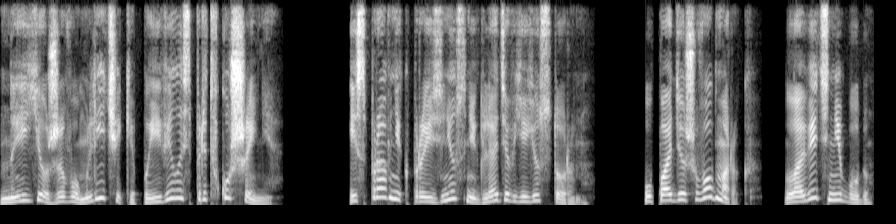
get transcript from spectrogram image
На ее живом личике появилось предвкушение. Исправник произнес, не глядя в ее сторону. «Упадешь в обморок? Ловить не буду».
